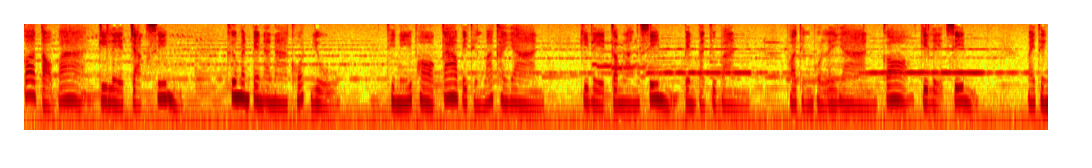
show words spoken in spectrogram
ก็ตอบว่ากิเลสจักสิ้น คือมันเป็นอนาคตอยู่ ทีนี้พอก้าวไปถึงมรรคยาน กิเลสกำลังสิ้นเป็นปัจจุบัน พอถึงผลยานก็กิเลสสิ้น หมายถึง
